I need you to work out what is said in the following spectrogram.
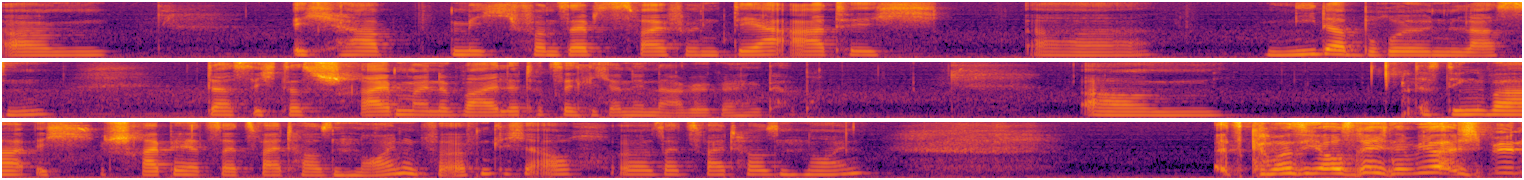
Ähm, ich habe mich von Selbstzweifeln derartig äh, niederbrüllen lassen, dass ich das Schreiben eine Weile tatsächlich an den Nagel gehängt habe. Ähm, das Ding war, ich schreibe ja jetzt seit 2009 und veröffentliche auch äh, seit 2009. Jetzt kann man sich ausrechnen, wie alt ich bin.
